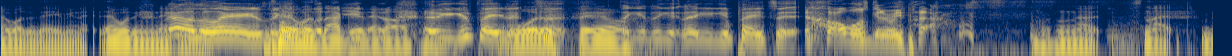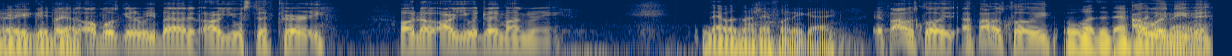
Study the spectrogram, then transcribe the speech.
That wasn't even that. That wasn't even that. that was good. hilarious. That was not good at all. That nigga get paid to, What to a fail. They get, they, get, they paid to almost get a rebound. It's not. It's not very They get good paid to almost get a rebound and argue with Steph Curry. Oh no, argue with Draymond Green. That was not that funny, guy. If I was Khloé, if I was Khloé, wasn't that funny. I wouldn't even,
